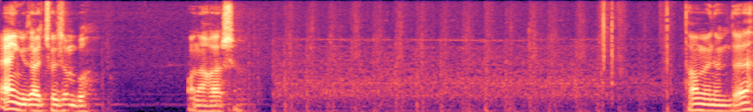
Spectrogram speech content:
En güzel çözüm bu. Ona karşı. Tam önümde.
